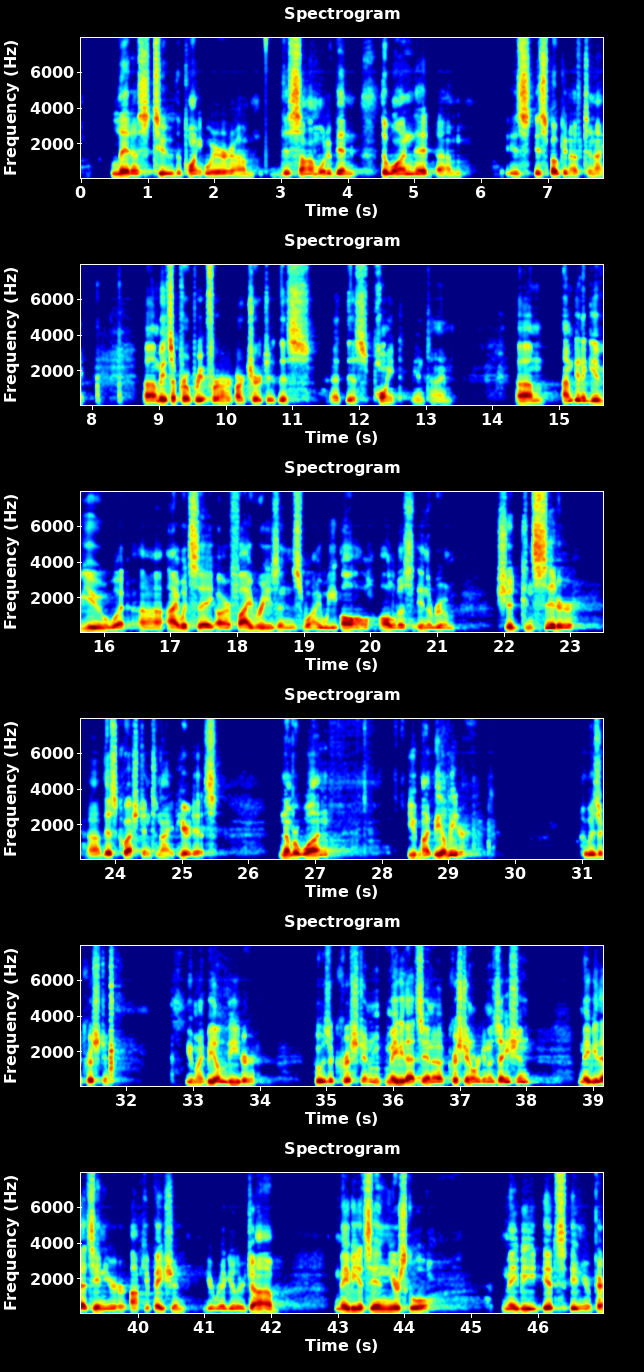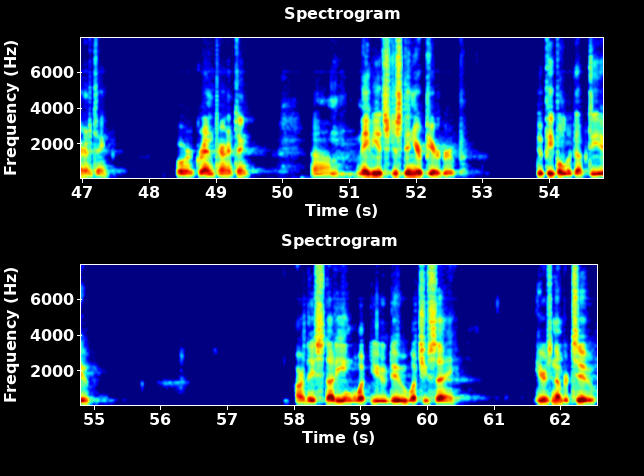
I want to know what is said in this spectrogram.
led us to the point where um, this psalm would have been the one that um, is is spoken of tonight. Um, it's appropriate for our, our church at this at this point in time. Um, I'm going to give you what uh, I would say are five reasons why we all, all of us in the room, should consider uh, this question tonight. Here it is. Number one, You might be a leader who is a Christian. You might be a leader who is a Christian. Maybe that's in a Christian organization. Maybe that's in your occupation, your regular job. Maybe it's in your school. Maybe it's in your parenting or grandparenting. Um, maybe it's just in your peer group. Do people look up to you? Are they studying what you do, what you say? Here's number two.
